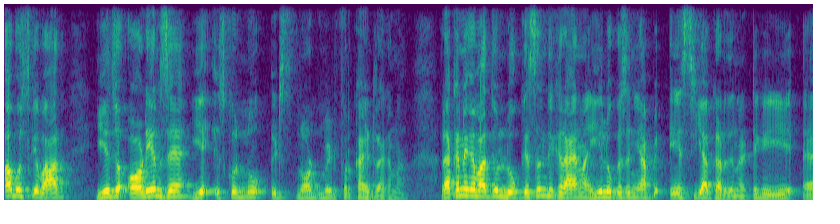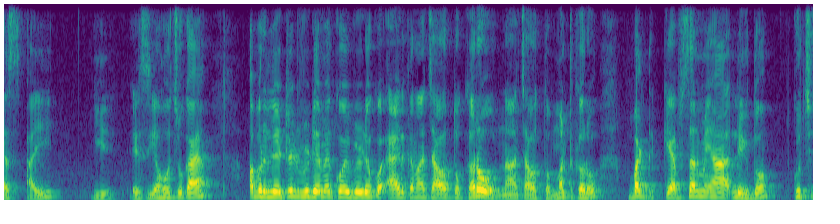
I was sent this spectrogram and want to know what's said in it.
अब उसके बाद ये जो ऑडियंस है, ये इसको no it's not made for kids रखना। रखने के बाद जो लोकेशन दिख रहा है ना, ये लोकेशन यहाँ पे एशिया कर देना, ठीक है? ये एस आई ये एशिया हो चुका है। अब रिलेटेड वीडियो में कोई वीडियो को ऐड करना चाहो तो करो, ना चाहो तो मत करो। बट कैप्शन में यहाँ लिख दो, कुछ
